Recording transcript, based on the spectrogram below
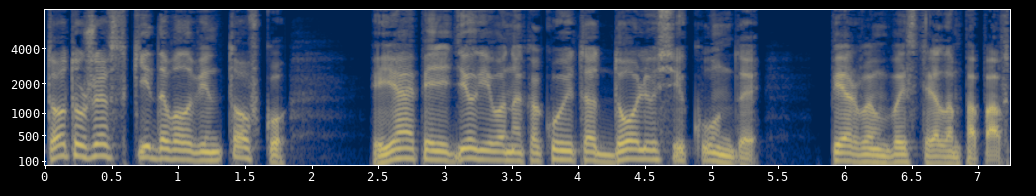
Тот уже вскидывал винтовку, и я опередил его на какую-то долю секунды, первым выстрелом попав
